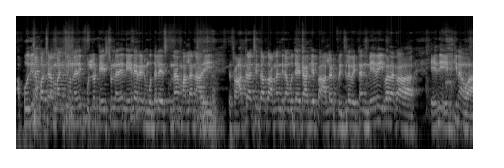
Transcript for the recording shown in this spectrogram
ఆ పుదీనా పచ్చడి మంచిగా ఉన్నది ఫుల్ టేస్ట్ ఉన్నది. నేనే రెండు ముద్దలు వేసుకున్నా. మళ్ళీ నాది రాత్రి వచ్చిన తర్వాత అన్నం తిన బుద్ధి అవుతా అని చెప్పి ఆల్రెడీ ఫ్రిడ్జ్లో పెట్టాను మేమే ఇవ్వదాకా ఏంది ఎతికినాం ఆ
